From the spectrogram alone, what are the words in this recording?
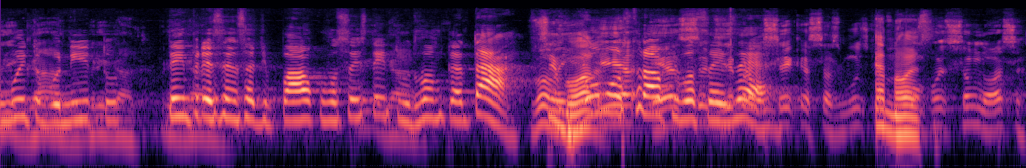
Obrigado, muito bonitos. Tem presença de palco, vocês têm tudo. Vamos cantar? Vamos, Simbora. Vamos mostrar o que vocês é. você que essas músicas É são nóis. composição nossa,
